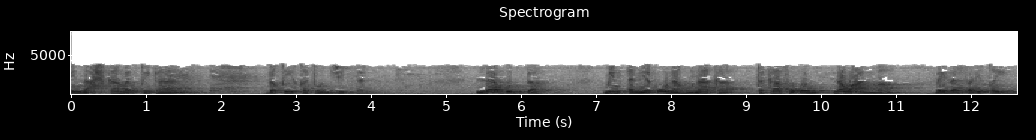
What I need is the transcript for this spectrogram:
إن أحكام القتال دقيقة جدا. لا بد من أن يكون هناك تكافؤ نوعا ما بين الفريقين.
